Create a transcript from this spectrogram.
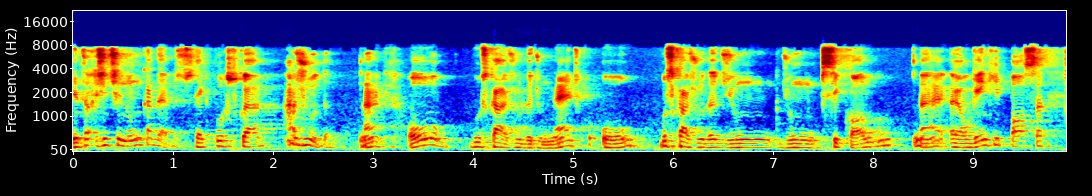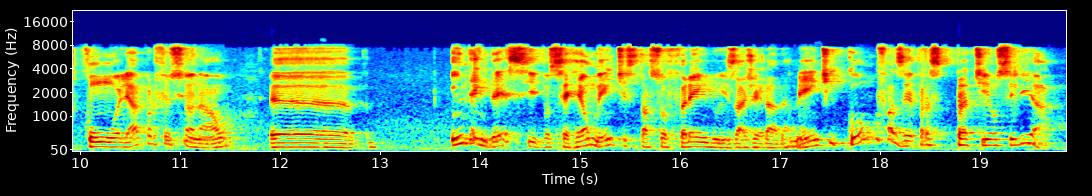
Então a gente nunca deve, você tem que buscar ajuda, né? Ou buscar ajuda de um médico ou buscar ajuda de um de um psicólogo, né? É alguém que possa com um olhar profissional é, entender se você realmente está sofrendo exageradamente e como fazer para te auxiliar.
